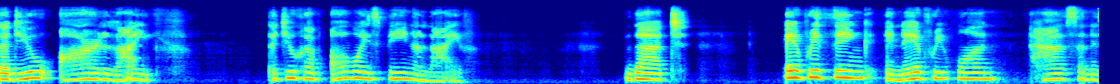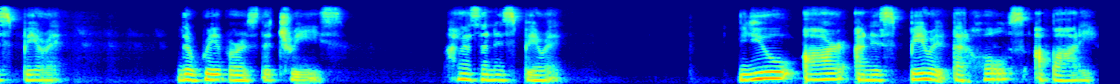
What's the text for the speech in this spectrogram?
that you are life, that you have always been alive, that everything and everyone has an spirit. The rivers, the trees, has an spirit. You are an spirit that holds a body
